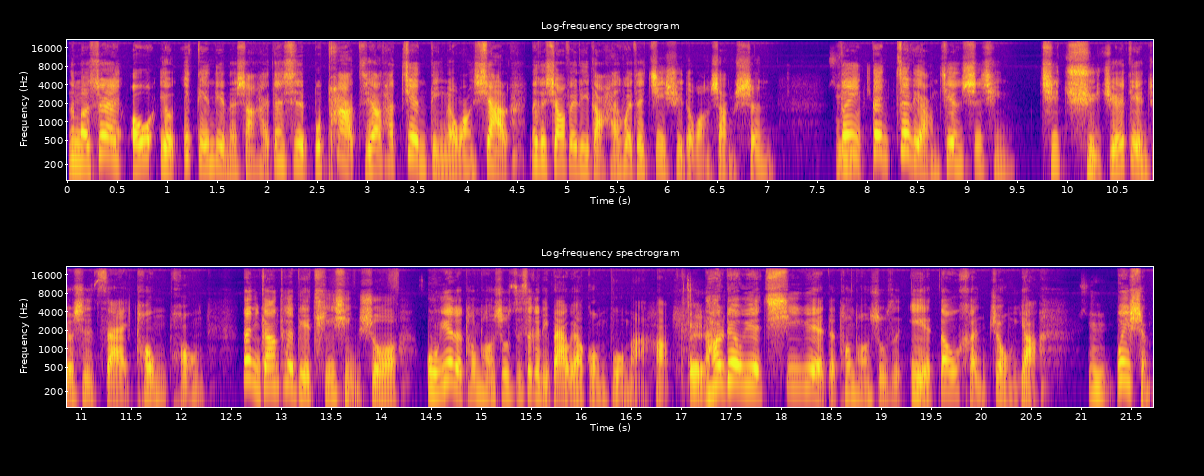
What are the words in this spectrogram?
那么虽然偶尔有一点点的伤害，但是不怕，只要它见顶了，往下了，那个消费力道还会再继续的往上升。所以，但这两件事情其取决点就是在通膨。那你刚刚特别提醒说。五月的通膨数字这个礼拜五要公布嘛？哈，对。然后六月、七月的通膨数字也都很重要。嗯，为什么？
